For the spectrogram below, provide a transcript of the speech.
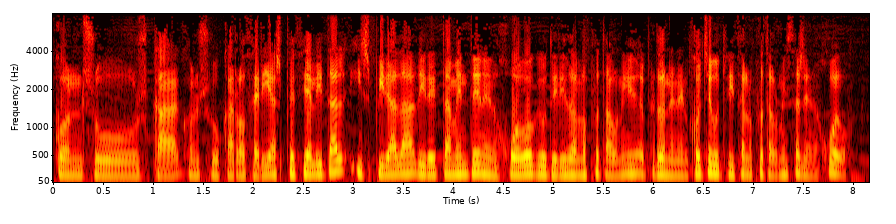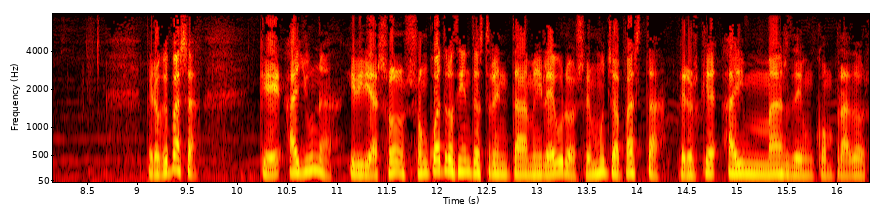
con sus con su carrocería especial y tal, inspirada directamente en el juego que utilizan los protagonistas, perdón, en el coche que utilizan los protagonistas en el juego. Pero ¿qué pasa? Que hay una, y dirías, son, son 430.000 euros, es mucha pasta, pero es que hay más de un comprador,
